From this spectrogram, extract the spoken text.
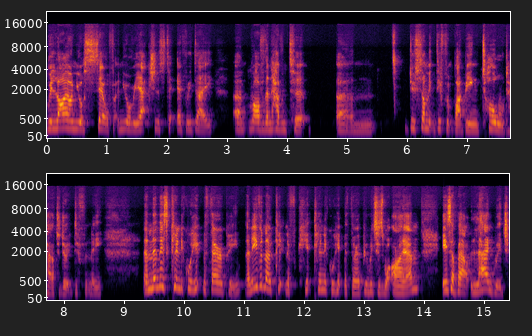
rely on yourself and your reactions to every day um, rather than having to um, do something different by being told how to do it differently. And then there's clinical hypnotherapy. And even though clinical hypnotherapy, which is what I am, is about language,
